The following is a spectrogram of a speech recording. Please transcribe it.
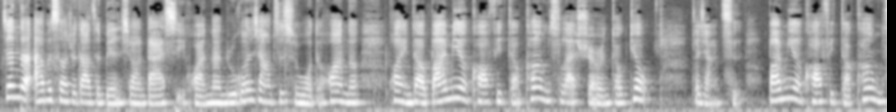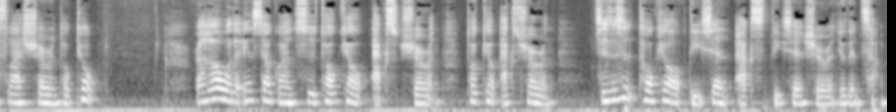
今天的 episode 就到这边，希望大家喜欢。那如果你想要支持我的话呢，欢迎到 buymeacoffee.com/slash/sharontokyo。再讲一次，buymeacoffee.com/slash/sharontokyo。然后我的 Instagram 是 Tokyo X Sharon，Tokyo X Sharon，其实是 Tokyo 底线 X 底线 Sharon 有点长。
